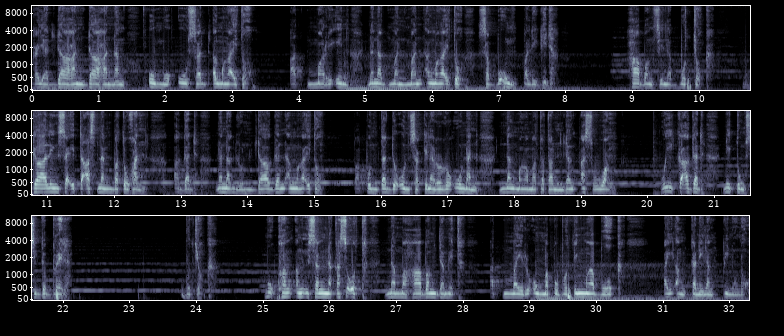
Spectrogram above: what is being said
Kaya dahan-dahan nang umuusad ang mga ito at mariin na nagmanman ang mga ito sa buong paligid habang sinabutyok. Galing sa itaas ng batuhan, agad na naglundagan ang mga ito papunta doon sa kinaroroonan ng mga matatandang aswang. Wika agad nitong si Gabriel. Butyok, mukhang ang isang nakasuot na mahabang damit at mayroong mapuputing mga buhok ay ang kanilang pinuno.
